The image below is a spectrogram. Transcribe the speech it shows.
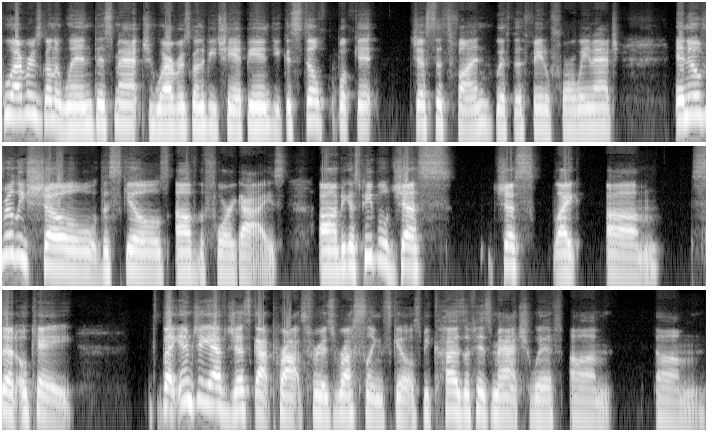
whoever is going to win this match, whoever is going to be champion, you can still book it just as fun with the fatal four way match, and it'll really show the skills of the four guys. Uh, because people just just like um said, okay, like MJF just got props for his wrestling skills because of his match with um um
